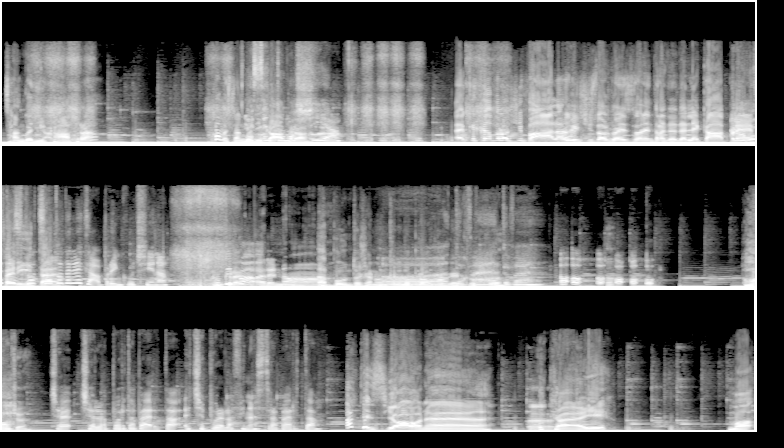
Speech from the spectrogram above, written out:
Sangue di capra? Come sangue di Sento capra? scia. Eh, che cavolo ci fa? Allora che ci sono, queste sono entrate delle capre Avete ferite. sgozzato delle capre in cucina. Non credo. pare, no. Appunto, cioè non credo Oh, proprio che Crook. Dov'è? Oh, oh, oh, oh, oh, oh. Oh, C'è, c'è la porta aperta e c'è pure la finestra aperta. Attenzione! eh, Ok. Ma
